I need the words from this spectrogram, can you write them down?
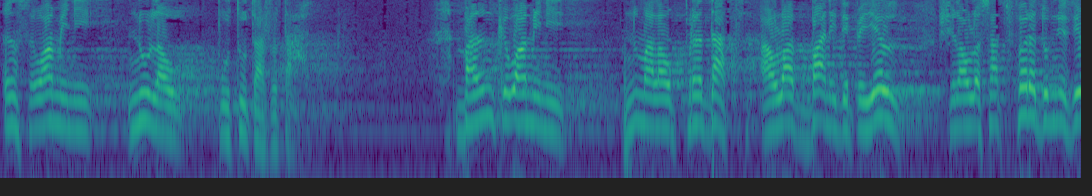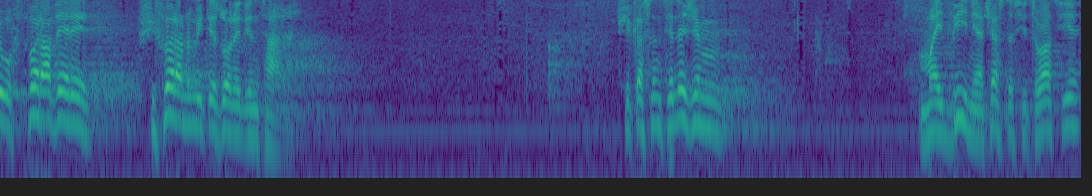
însă oamenii nu l-au putut ajuta. Ba încă oamenii numai l-au prădat, au luat banii de pe el și l-au lăsat fără Dumnezeu, fără avere și fără anumite zone din țară. Și ca să înțelegem mai bine această situație,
